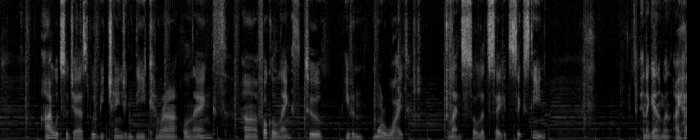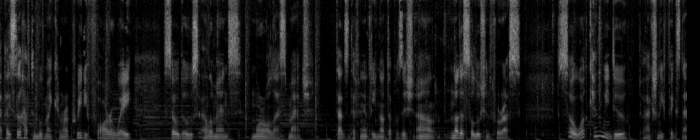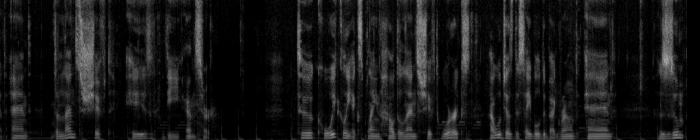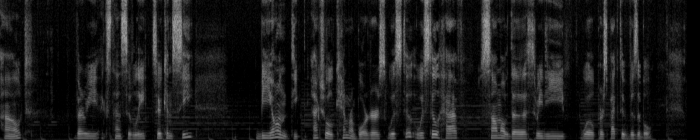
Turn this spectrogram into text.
I would suggest would be changing the camera length, uh, focal length to even more wide lens. So let's say it's 16. And again, when I, had I still have to move my camera pretty far away so those elements more or less match that's definitely not a position, uh, not a solution for us. So what can we do to actually fix that? And the lens shift is the answer. To quickly explain how the lens shift works, I will just disable the background and zoom out very extensively so you can see beyond the actual camera borders, we still we still have some of the 3D well perspective visible.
